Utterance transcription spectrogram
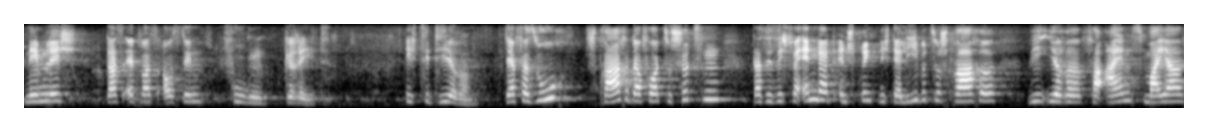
nämlich, dass etwas aus den Fugen gerät. Ich zitiere. Der Versuch, Sprache davor zu schützen, dass sie sich verändert, entspringt nicht der Liebe zur Sprache, wie ihre Vereinsmeier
